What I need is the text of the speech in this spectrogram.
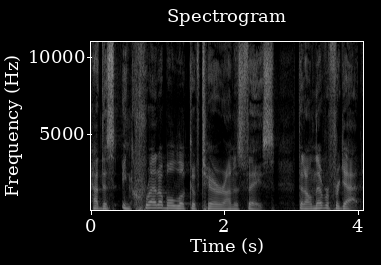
had this incredible look of terror on his face that I'll never forget,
